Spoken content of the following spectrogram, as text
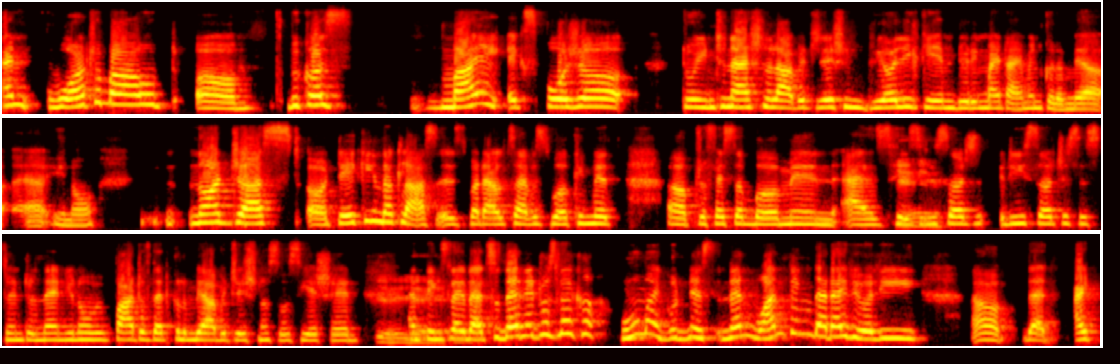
And what about um, because my exposure to international arbitration really came during my time in Columbia. Uh, you know, not just uh, taking the classes, but also I was working with uh, Professor Bermann as his yeah. research research assistant, and then you know part of that Columbia Arbitration Association yeah, and things like that. So then it was like, a, oh my goodness! And then one thing that I really uh, that I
